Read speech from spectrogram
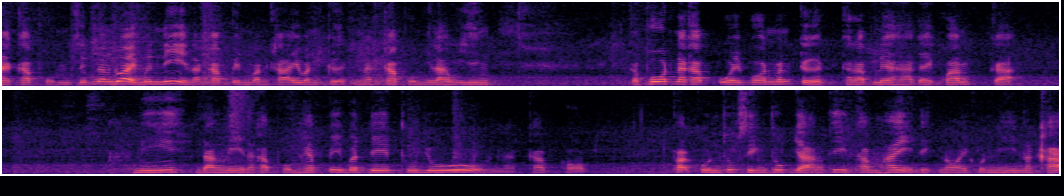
นะครับ ผมสืบเนื่องด้วยมื้อนี้นะครับ เป็นวันคล้ายวันเกิดนะครับ ผมอีหลาอุงอิงกระโพสนะครับ อวยพรวันเกิดครับ เนื้อหาใจความกะมีดังนี้นะครับ ผม Happy Birthday to you นะครับขอบ พระคุณทุกสิ่งทุกอย่างที่ทำให้เด็กน้อยคนนี้นะคะ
